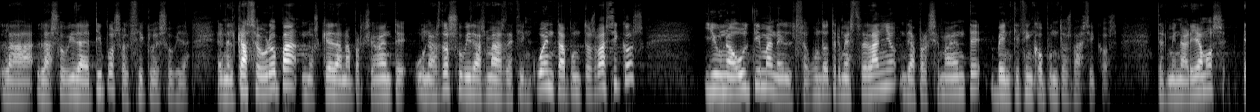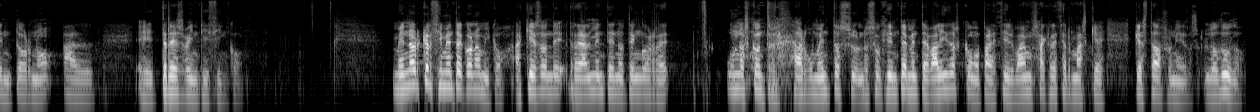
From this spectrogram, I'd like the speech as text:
la, subida de tipos o el ciclo de subida. En el caso de Europa nos quedan aproximadamente unas dos subidas más de 50 puntos básicos y una última en el segundo trimestre del año de aproximadamente 25 puntos básicos. Terminaríamos en torno al 3,25. Eh, Menor crecimiento económico. Aquí es donde realmente no tengo unos argumentos lo suficientemente válidos como para decir vamos a crecer más que, Estados Unidos. Lo dudo.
